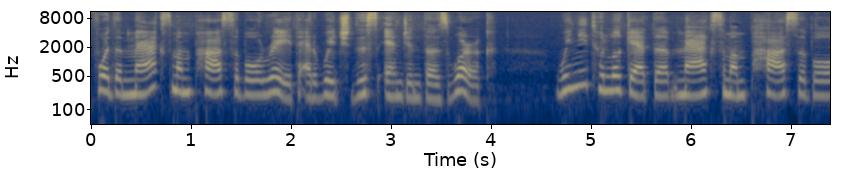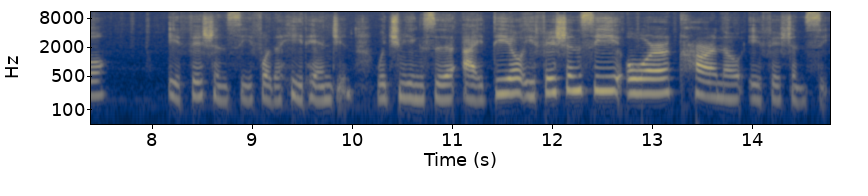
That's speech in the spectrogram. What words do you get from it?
For the maximum possible rate at which this engine does work, we need to look at the maximum possible efficiency for the heat engine, which means ideal efficiency or Carnot efficiency.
